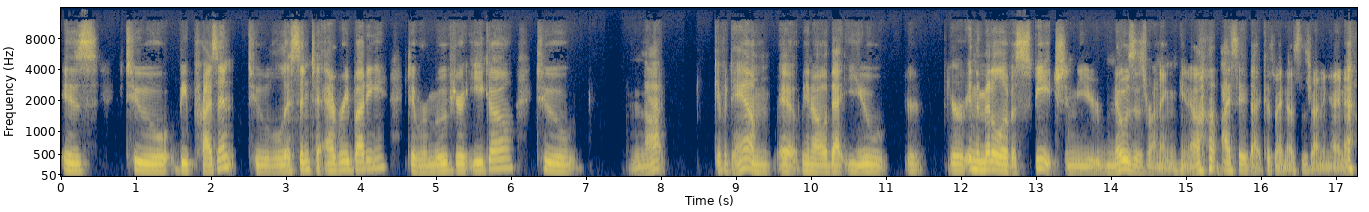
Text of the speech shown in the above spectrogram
is to be present, to listen to everybody, to remove your ego, to not give a damn, eh, you know, that you you're you're in the middle of a speech and your nose is running. You know, I say that because my nose is running right now.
